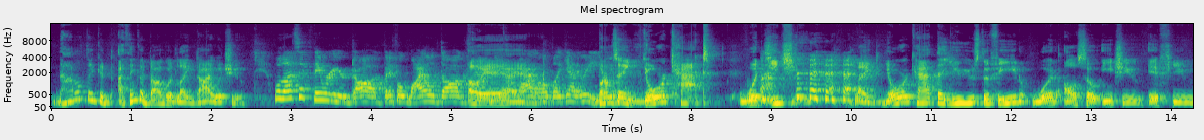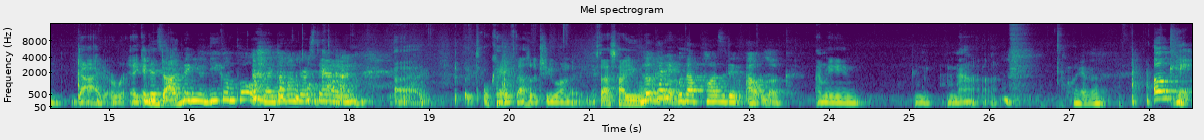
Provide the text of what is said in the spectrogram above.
no, I don't think it. I think a dog would like die with you. Well, that's if they were your dog, but if a wild dog Oh, found yeah, you yeah, the yeah. like yeah, they would eat. But I'm saying your cat would eat you. like your cat that you used to feed would also eat you if you died. Or like if It you is died, helping you decompose. I don't understand. okay, if that's what you want to, if that's how you want Look at go, it with a positive outlook. I mean, n- nah. Whatever. Okay,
